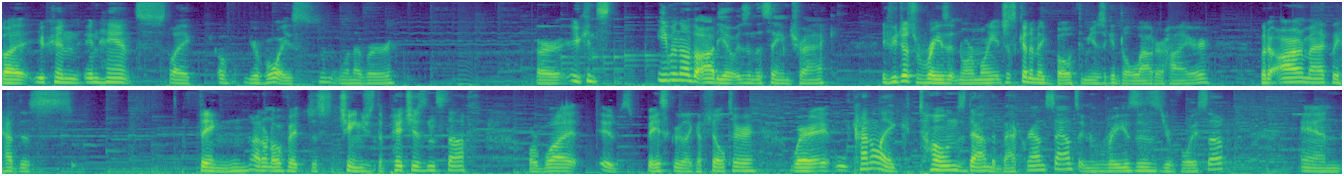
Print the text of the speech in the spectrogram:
but you can enhance like your voice whenever, or you can, even though the audio is in the same track, if you just raise it normally, it's just gonna make both the music get louder higher. But it automatically had this thing. I don't know if it just changes the pitches and stuff or what. It's basically like a filter where it kind of like tones down the background sounds and raises your voice up. And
